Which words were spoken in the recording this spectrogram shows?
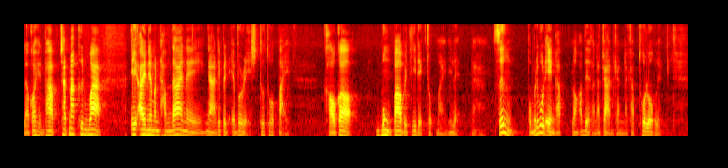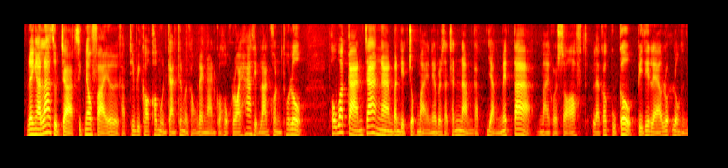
แล้วก็เห็นภาพชัดมากขึ้นว่า AI เนี่ยมันทำได้ในงานที่เป็น average ทั่ว ๆ ไป เขาก็มุ่งเป้าไปที่เด็กจบใหม่นี่แหละนะฮะซึ่ง ผมไม่ได้พูดเองครับ ลองอัปเดตสถานการณ์กันนะครับ ทั่วโลกเลย รายงานล่าสุดจาก Signal Fire ครับ ที่วิเคราะห์ข้อมูลการเคลื่อนไหวของแรงงานกว่า 650 ล้านคนทั่วโลก เพราะว่าการจ้างงานบัณฑิตจบใหม่ในบริษัทชั้นนำครับ อย่าง Meta Microsoft แล้วก็ Google ปีที่แล้วลดลงถึง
